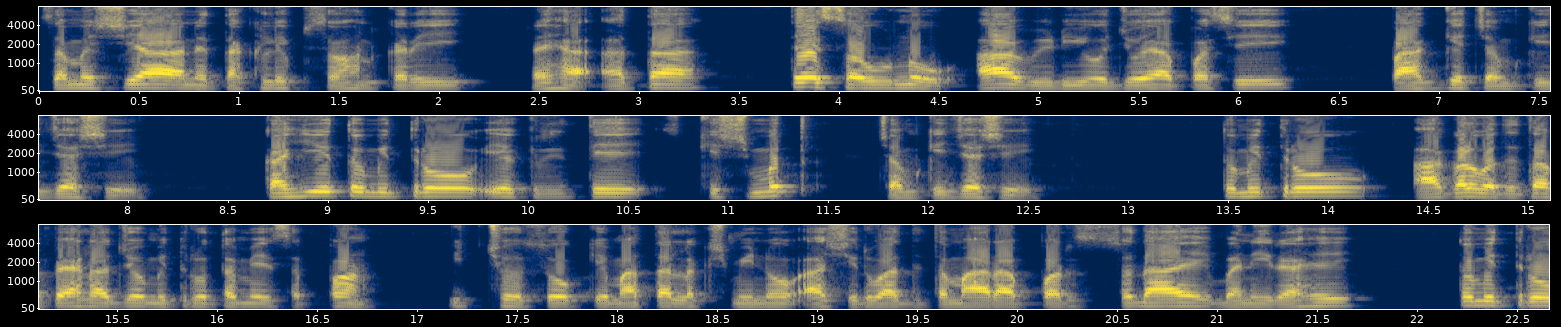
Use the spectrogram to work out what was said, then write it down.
સમસ્યા અને તકલીફ સહન કરી રહ્યા હતા તે સૌનો આ વીડિયો જોયા પછી ભાગ્ય ચમકી જશે. કહીએ તો મિત્રો એક રીતે કિસ્મત ચમકી જશે. તો મિત્રો આગળ વધતા પહેલા જો મિત્રો તમે પણ ઈચ્છો છો કે માતા લક્ષ્મીનો આશીર્વાદ તમારા પર સદાય બની રહે, તો મિત્રો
